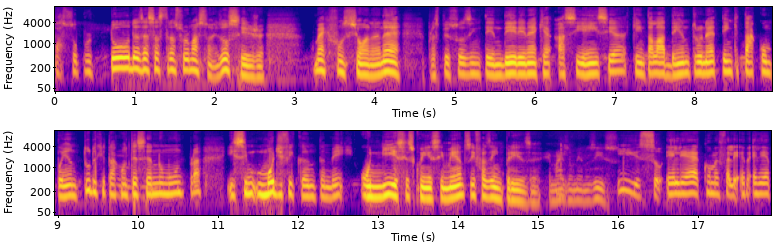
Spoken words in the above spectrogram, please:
passou por todas essas transformações. Ou seja, como é que funciona, né? Para as pessoas entenderem né, que a, ciência, quem está lá dentro, né, tem que estar tá acompanhando tudo que está acontecendo no mundo para ir se modificando também, unir esses conhecimentos e fazer empresa. É mais ou menos isso? Isso. Ele é, como eu falei, ele é,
